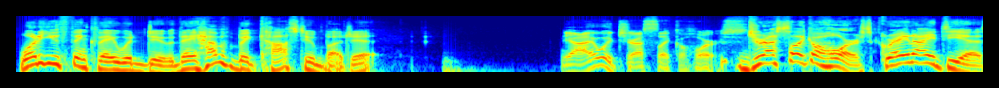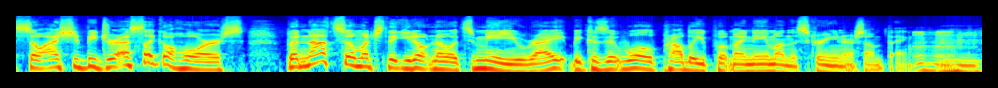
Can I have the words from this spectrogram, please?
What do you think they would do? They have a big costume budget. Yeah, I would dress like a horse. Dress like a horse. Great idea. So I should be dressed like a horse, but not so much that you don't know it's me, right? Because it will probably put my name on the screen or something.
